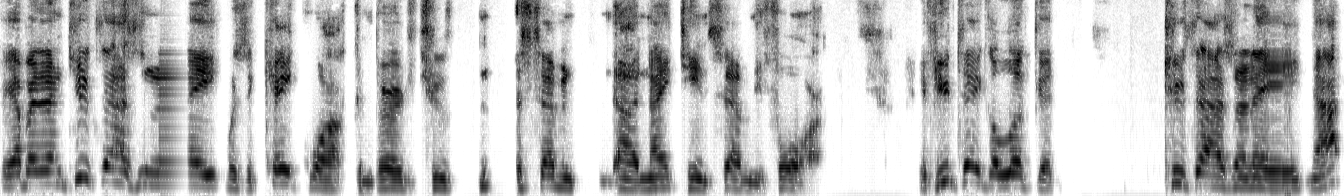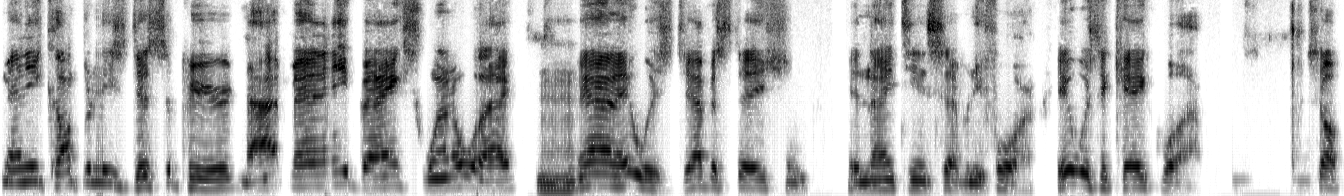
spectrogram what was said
Yeah, but in 2008 was a cakewalk compared to seven, uh, 1974. If you take a look at 2008, not many companies disappeared, not many banks went away. Mm-hmm. Man, it was devastation in 1974. It was a cakewalk. So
